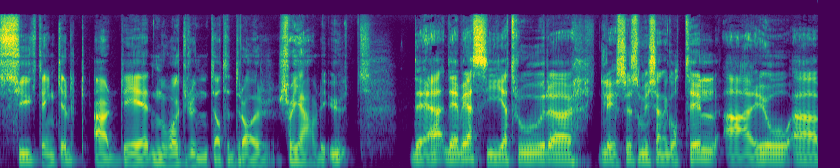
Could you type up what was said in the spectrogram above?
sykt enkelt, er det noe av grunnen til at det drar så jævlig ut? Det, det vil jeg si. Jeg tror uh, Glazer, som vi kjenner godt til, er jo uh,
